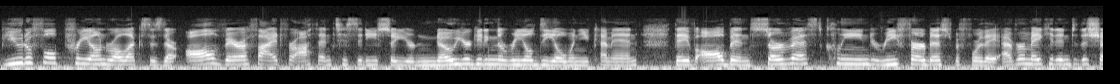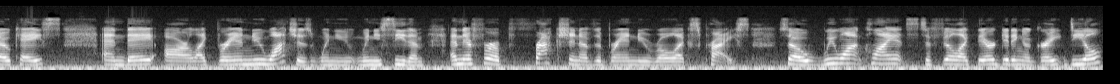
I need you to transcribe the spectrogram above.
beautiful pre-owned Rolexes. They're all verified for authenticity, so you know you're getting the real deal when you come in. They've all been serviced, cleaned, refurbished before they ever make it into the showcase, and they are like brand new watches when you when you see them, and they're for a fraction of the brand new Rolex price. So we want clients to feel like they're getting a great deal.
